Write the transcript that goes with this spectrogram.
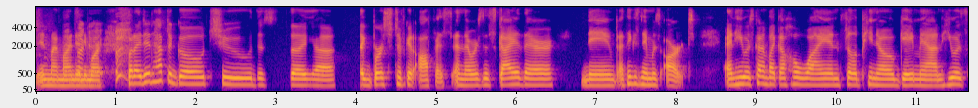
in my mind anymore. Okay. But I did have to go to this the uh, like birth certificate office, and there was this guy there named I think his name was Art, and he was kind of like a Hawaiian Filipino gay man. He was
